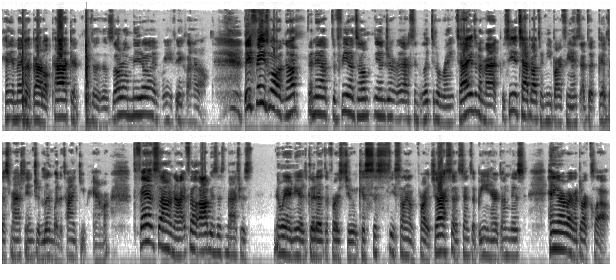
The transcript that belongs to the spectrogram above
Kenny Omega battle Pac and the Zoro Mito and Rey Fenix know. They faced well enough, ended up defeat until the injured accident lifted the ring, tagged into the mat, proceeded to tap out to knee by Phoenix at the pin to smash the injured limb with a timekeeper hammer. The fans saw or not, it felt obvious this match was nowhere near as good as the first two. Consistency selling on the part of Jackson, a sense of being here done this, hanging around like a dark cloud.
